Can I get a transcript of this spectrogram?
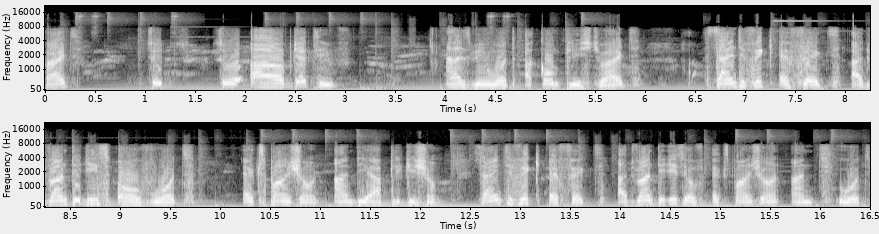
right? So so our objective has been what? Accomplished right? Scientific effects advantages of what? Expansion and the application. Scientific effect advantages of expansion and what?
